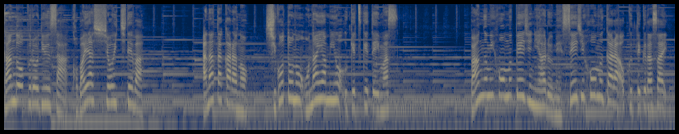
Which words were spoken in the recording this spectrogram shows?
感動プロデューサー小林翔一ではあなたからの仕事のお悩みを受け付けています。番組ホームページにあるメッセージフォームから送ってください。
